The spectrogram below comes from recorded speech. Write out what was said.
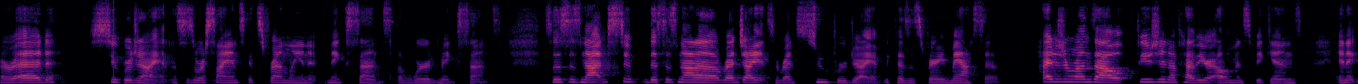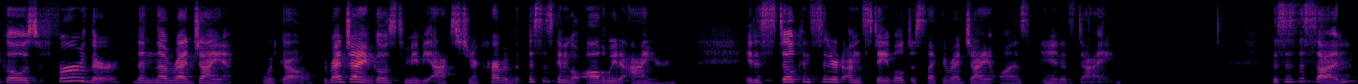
a red supergiant. This is where science gets friendly and it makes sense. The word makes sense. So this is not this is not a red giant, it's a red supergiant because it's very massive. Hydrogen runs out, fusion of heavier elements begins, and it goes further than the red giant would go. The red giant goes to maybe oxygen or carbon, but this is going to go all the way to iron. It is still considered unstable, just like the red giant was, and it's dying. This is the sun.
